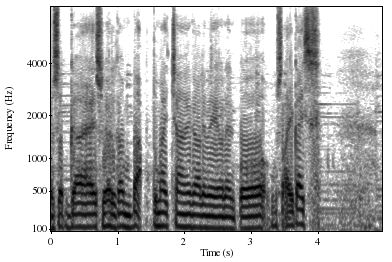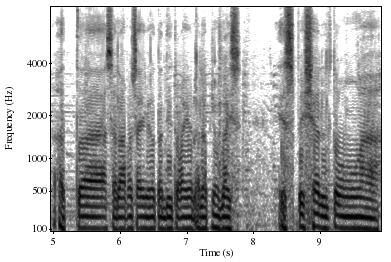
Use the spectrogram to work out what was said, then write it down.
What's up guys? Welcome back to my channel. Kalimayonan po. Kumusta kayo guys? At ah, salamat sa inyo at nandito kayo. Alam nyo guys, special tong ah,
